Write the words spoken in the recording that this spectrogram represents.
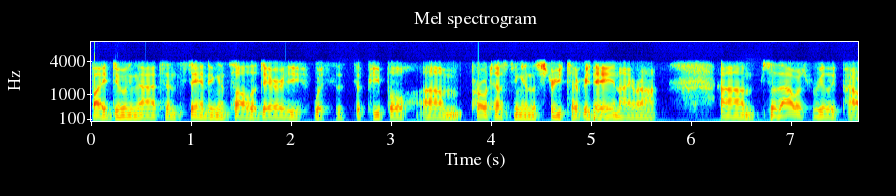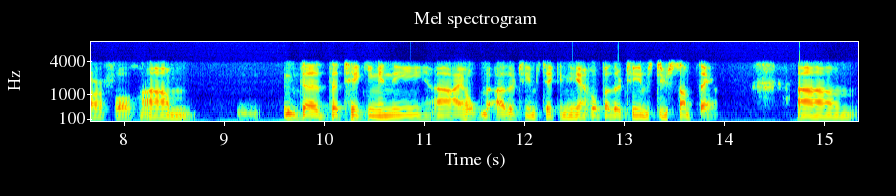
by doing that and standing in solidarity with the, the people um, protesting in the streets every day in Iran. Um, so that was really powerful. Um, the the taking a knee. Uh, I hope other teams take a knee. I hope other teams do something. Um,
